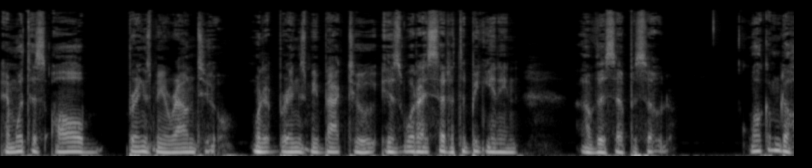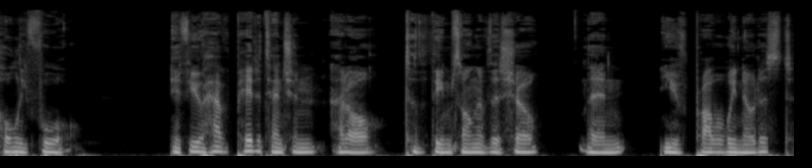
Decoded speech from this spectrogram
And what this all brings me around to, what it brings me back to, is what I said at the beginning of this episode. Welcome to Holy Fool. If you have paid attention at all to the theme song of this show, then you've probably noticed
